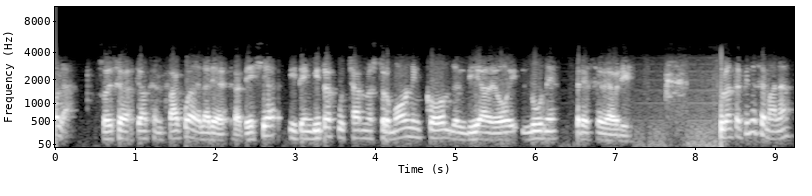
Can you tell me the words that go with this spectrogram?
Hola, soy Sebastián Sensacua del área de estrategia y te invito a escuchar nuestro morning call del día de hoy, lunes 13 de abril. Durante el fin de semana,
